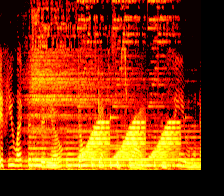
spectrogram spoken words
If you like this video, don't forget to subscribe and see you in the next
